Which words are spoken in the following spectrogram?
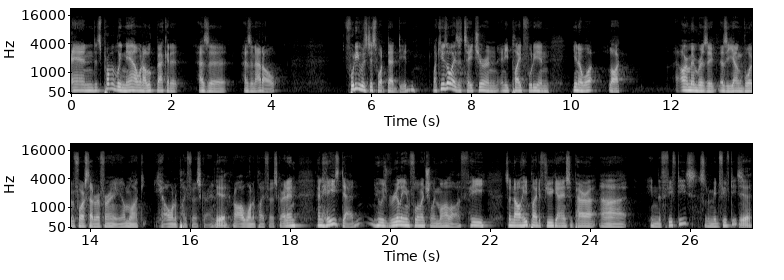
and it's probably now when I look back at it as a as an adult, footy was just what Dad did. Like he was always a teacher, and and he played footy, and you know what, like. I remember as a as a young boy before I started refereeing, I'm like, yeah, I want to play first grade. Yeah. Right, I want to play first grade. And and his dad, who was really influential in my life, he so Noel, he played a few games for Para uh, in the fifties, sort of mid fifties. Yeah.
